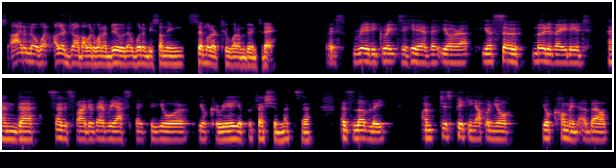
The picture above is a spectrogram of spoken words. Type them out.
So I don't know what other job I would want to do that wouldn't be something similar to what I'm doing today. It's really great to hear that you're uh, you're so motivated and uh, satisfied with every aspect of your your career, your profession. That's uh, that's lovely. I'm just picking up on your your comment about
